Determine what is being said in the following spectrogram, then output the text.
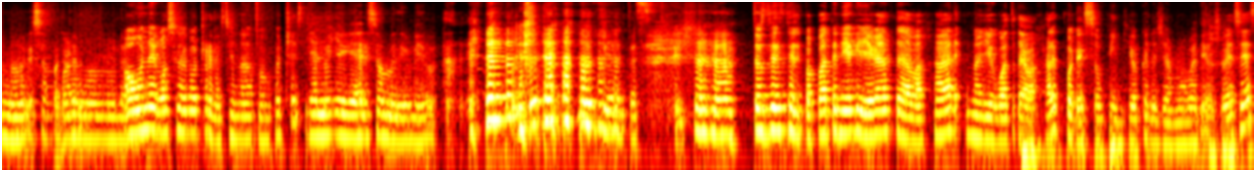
no, esa parte no, no la- o un negocio algo relacionado con coches. Ya no llegué a eso, me dio miedo. Entonces el papá tenía que llegar a trabajar, no llegó a trabajar, por eso fingió que les llamó varias veces.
